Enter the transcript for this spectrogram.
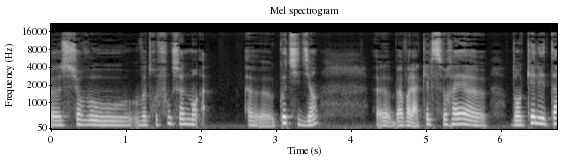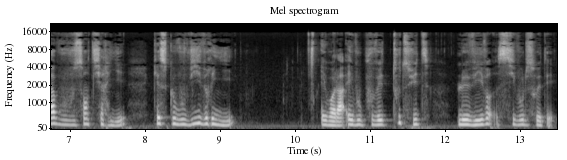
euh, sur votre fonctionnement euh, quotidien. bah voilà, quel serait, dans quel état vous vous sentiriez, qu'est-ce que vous vivriez? Et voilà, et vous pouvez tout de suite le vivre si vous le souhaitez.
